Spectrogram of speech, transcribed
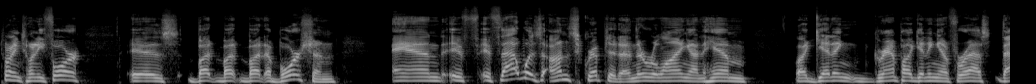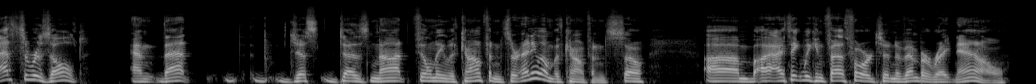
2024 is but but but abortion. And if if that was unscripted and they're relying on him, like getting Grandpa getting a arrest, that's the result. And that just does not fill me with confidence or anyone with confidence. So um, I, I think we can fast forward to November right now.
